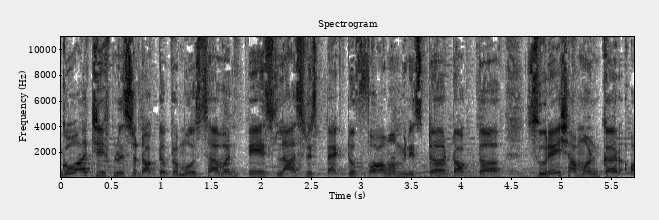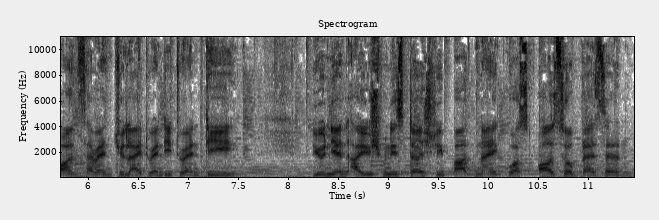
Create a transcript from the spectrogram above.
Goa Chief Minister Dr. Pramod Sawant pays last respect to former Minister Dr. Suresh Amonkar on 7 July 2020. Union Ayush Minister Shripad Naik was also present.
